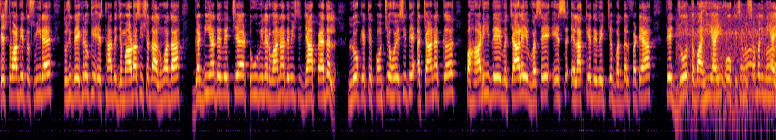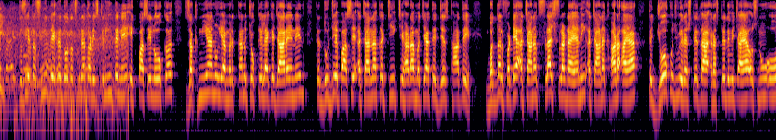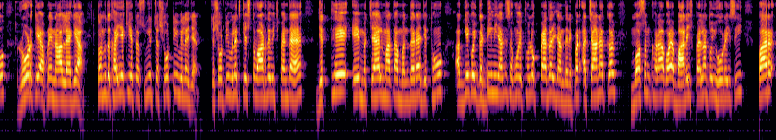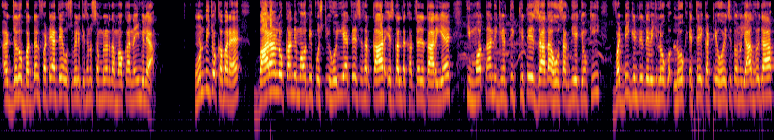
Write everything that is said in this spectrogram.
ਕਿਸ਼ਤਵਾੜ ਦੀ ਇਹ ਤਸਵੀਰ ਹੈ। ਤੁਸੀਂ ਦੇਖ ਰਹੇ ਹੋ ਕਿ ਇਸ ਥਾਂ ਤੇ ਜਮਾਵੜਾ ਸੀ ਸ਼ਰਧਾਲੂਆਂ ਦਾ। ਗੱਡੀਆਂ ਦੇ ਵਿੱਚ ਟੂ ਵੀਲਰ ਵਾਹਨਾਂ ਦੇ ਵਿੱਚ ਜਾਂ ਪੈਦਲ ਲੋਕ ਇੱਥੇ ਪਹੁੰਚੇ ਹੋਏ ਸੀ ਤੇ ਅਚਾਨਕ ਪਹਾੜੀ ਦੇ ਵਿਚਾਲੇ ਵਸੇ ਇਸ ਇਲਾਕੇ ਦੇ ਵਿੱਚ ਬੱਦਲ ਫਟਿਆ ਤੇ ਜੋ ਤਬਾਹੀ ਆਈ ਉਹ ਕਿਸੇ ਨੂੰ ਸਮਝ ਨਹੀਂ ਆਈ। ਤੁਸੀਂ ਇਹ ਤਸਵੀਰ ਦੇਖ ਰਹੇ ਹੋ, ਦੋ ਤਸਵੀਰਾਂ ਤੁਹਾਡੀ ਸਕਰੀਨ ਤੇ ਨੇ। ਇੱਕ ਪਾਸੇ ਲੋਕ ਜ਼ਖਮੀਆਂ ਨੂੰ ਜਾਂ ਮ੍ਰਿਤਕਾਂ ਨੂੰ ਚੁੱਕ ਕੇ ਲੈ ਕੇ ਜਾ ਰਹੇ ਨੇ ਤੇ ਦੂਜੇ ਪਾਸੇ ਅਚਾਨਕ ਚੀਕ ਚਿਹਾੜਾ ਮਚਿਆ ਤੇ ਜਿਸ ਥਾਂ ਤੇ ਬੱਦਲ ਫਟਿਆ, ਅਚਾਨਕ ਫਲੈਸ਼ ਫਲੱਡ ਆਇਆ ਨਹੀਂ, ਅਚਾਨਕ ਹੜ ਆਇਆ ਤੇ ਜੋ ਕੁਝ ਵੀ ਰਸਤੇ ਦਾ, ਰਸਤੇ ਦੇ ਵਿੱਚ ਆਇਆ ਉਸ ਨੂੰ ਉਹ ਰੋੜ ਕੇ ਆਪਣੇ ਨਾਲ ਲੈ ਗਿਆ। ਤੁਹਾਨੂੰ ਦਿਖਾਈਏ ਕਿ ਇਹ ਤਸਵੀਰ ਚਸ਼ੋਟੀ ਵਿਲੇਜ ਹੈ। ਚਸ਼ੋਟੀ ਵਿਲੇਜ ਕਿਸ਼ਤਵਾੜ ਦੇ ਵਿੱਚ ਪੈਂਦਾ ਹੈ, ਜਿੱਥੇ ਇਹ ਮਚੈਲ ਮਾਤਾ ਮੰਦਿਰ ਹੈ, ਜਿੱਥੋਂ ਅੱਗੇ ਕੋਈ ਗੱਡੀ ਨਹੀਂ ਜਾਂਦੀ, ਸਗੋਂ ਇੱਥੋਂ ਲੋਕ ਪੈਦਲ ਜਾਂਦੇ ਨੇ। ਪਰ ਅਚਾਨਕ ਮੌਸਮ ਖਰਾਬ ਹੋਇਆ, ਬਾਰਿਸ਼ ਪਹਿਲਾਂ ਤੋਂ ਹੀ ਹੋ ਰਹੀ ਸੀ, ਪਰ ਜਦੋਂ ਬੱਦਲ ਫਟਿਆ ਤੇ ਉਸ ਵੇਲੇ ਕਿਸੇ ਨੂੰ ਸੰਭਲਣ ਦਾ ਮੌਕਾ ਨਹੀਂ ਮਿਲਿਆ। ਹੁਣ ਦੀ ਜੋ ਖਬਰ ਹੈ 12 ਲੋਕਾਂ ਦੀ ਮੌਤ ਦੀ ਪੁਸ਼ਟੀ ਹੋਈ ਹੈ ਤੇ ਸਰਕਾਰ ਇਸ ਗੱਲ ਦਾ ਖਦਸ਼ਾ ਜਤਾ ਰਹੀ ਹੈ ਕਿ ਮੌਤਾਂ ਦੀ ਗਿਣਤੀ ਕਿਤੇ ਜ਼ਿਆਦਾ ਹੋ ਸਕਦੀ ਹੈ ਕਿਉਂਕਿ ਵੱਡੀ ਗਿਣਤੀ ਦੇ ਵਿੱਚ ਲੋਕ ਲੋਕ ਇੱਥੇ ਇਕੱਠੇ ਹੋਏ ਸੀ। ਤੁਹਾਨੂੰ ਯਾਦ ਹੋਵੇਗਾ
